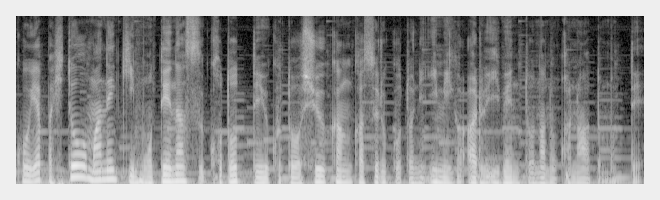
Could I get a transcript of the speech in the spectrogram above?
こうやっぱ人を招きもてなすことっていうことを習慣化することに意味があるイベントなのかなと思って。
